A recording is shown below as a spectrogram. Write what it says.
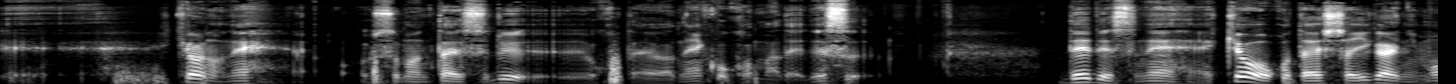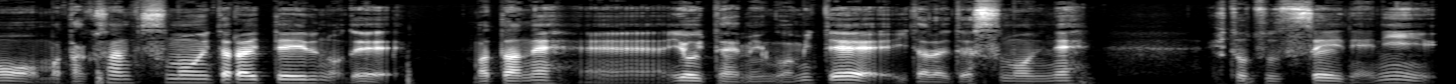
えー、今日のね、質問に対するお答えはね、ここまでです。でですね、今日お答えした以外にも、まあ、たくさん質問をいただいているので、またね、えー、良いタイミングを見ていただいた質問にね、一つずつ丁寧に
